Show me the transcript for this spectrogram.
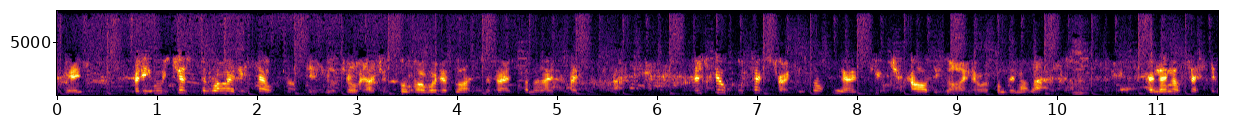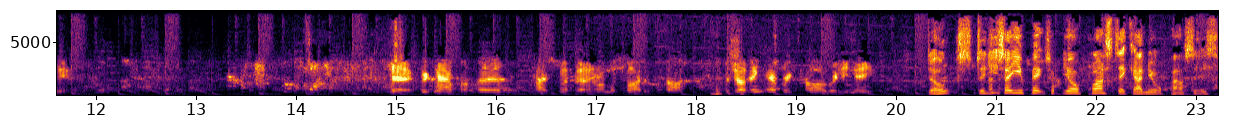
with you. But it was just the ride itself that I didn't enjoy. I just thought I would have liked to have had some of those test tracks. It's still called test track. It's not, you know, future car designer or something like that. And they're not testing it. Yeah, we've now got a plasma burner on the side of the car, which I think every car really needs. Dunks. Did you say you picked up your plastic annual passes?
